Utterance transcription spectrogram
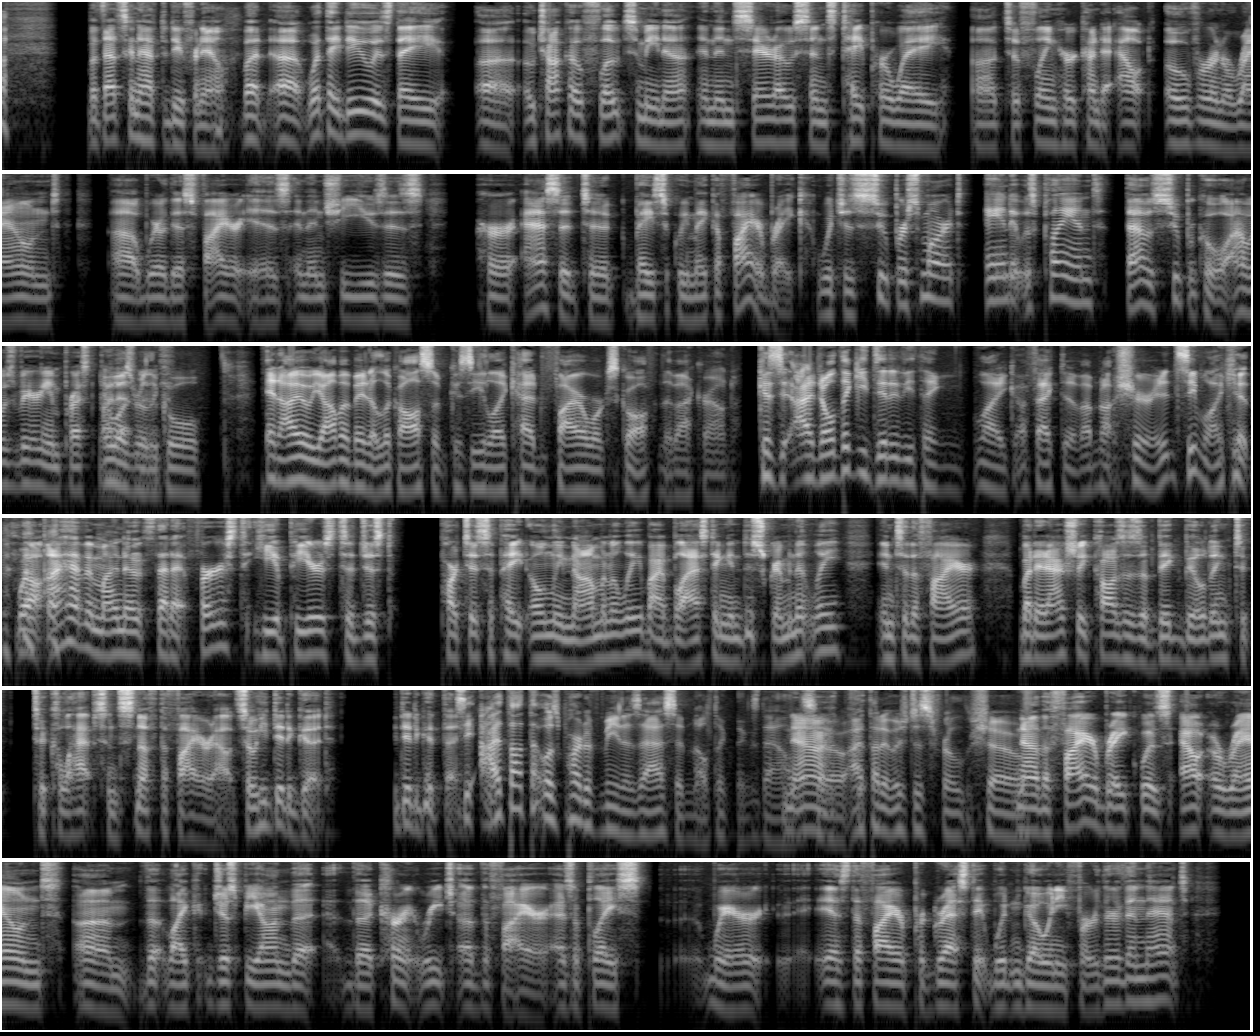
But that's going to have to do for now. But uh, what they do is they, uh, Ochako floats Mina, and then Sero sends tape her way uh, to fling her kind of out over and around uh, where this fire is. And then she uses her acid to basically make a fire break, which is super smart. And it was planned. That was super cool. I was very impressed by It was really move. cool. And Aoyama made it look awesome because he like had fireworks go off in the background. Because I don't think he did anything like effective. I'm not sure. It didn't seem like it. well, I have in my notes that at first he appears to just participate only nominally by blasting indiscriminately into the fire, but it actually causes a big building to, to collapse and snuff the fire out. So he did a good. He did a good thing. See, I thought that was part of Mina's acid melting things down. No. so I thought it was just for show. Now the fire break was out around um the like just beyond the the current reach of the fire as a place where as the fire progressed it wouldn't go any further than that.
